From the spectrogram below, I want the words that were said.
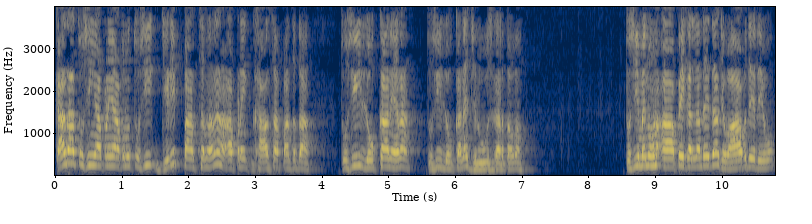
ਕਾਹਦਾ ਤੁਸੀਂ ਆਪਣੇ ਆਪ ਨੂੰ, ਤੁਸੀਂ ਜਿਹੜੀ ਪੰਥ ਦਾ ਨਾ, ਆਪਣੇ ਖਾਲਸਾ ਪੰਥ ਦਾ ਤੁਸੀਂ ਲੋਕਾਂ ਨੇ ਨਾ ਤੁਸੀਂ ਲੋਕਾਂ ਨੇ ਜਲੂਸ ਕਰਤਾ ਉਹਦਾ। ਤੁਸੀਂ ਮੈਨੂੰ ਹੁਣ ਆਪੇ ਗੱਲਾਂ ਦਾ, ਇਹਦਾ ਜਵਾਬ ਦੇ ਦਿਓ।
